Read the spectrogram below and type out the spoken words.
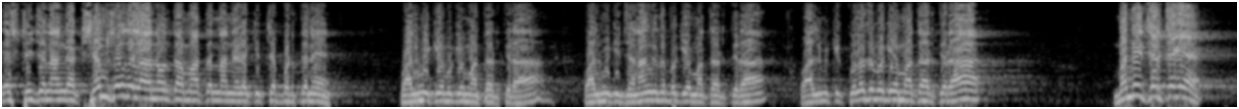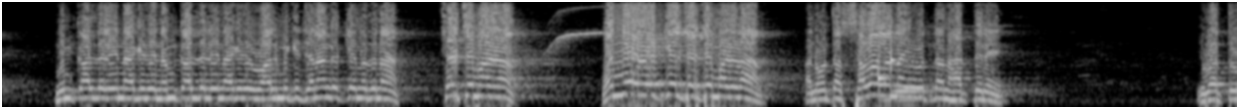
ಎಸ್ ಜನಾಂಗ ಕ್ಷಮಿಸೋದಿಲ್ಲ ಅನ್ನುವಂತ ಮಾತನ್ನ ನಾನು ಹೇಳಕ್ಕೆ ಇಚ್ಛೆ ಪಡ್ತೇನೆ ವಾಲ್ಮೀಕಿ ಬಗ್ಗೆ ಮಾತಾಡ್ತೀರಾ? ವಾಲ್ಮೀಕಿ ಜನಾಂಗದ ಬಗ್ಗೆ ಮಾತಾಡ್ತೀರಾ? ವಾಲ್ಮೀಕಿ ಕುಲದ ಬಗ್ಗೆ ಮಾತಾಡ್ತೀರಾ? ಬನ್ನಿ ಚರ್ಚೆಗೆ. ನಿಮ್ಮ ಕಾಲದಲ್ಲಿ ಏನಾಗಿದೆ ನಮ್ಮ ಕಾಲದಲ್ಲಿ ಏನಾಗಿದೆ, ವಾಲ್ಮೀಕಿ ಜನಾಂಗಕ್ಕೆ ಅನ್ನೋದನ್ನ ಚರ್ಚೆ ಮಾಡೋಣ. ಒಂದೇ ವೇದಿಕೆಯಲ್ಲಿ ಚರ್ಚೆ ಮಾಡೋಣ ಅನ್ನುವಂಥ ಸವಾಲನ್ನು ಇವತ್ತು ನಾನು ಹಾಕ್ತೇನೆ. ಇವತ್ತು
